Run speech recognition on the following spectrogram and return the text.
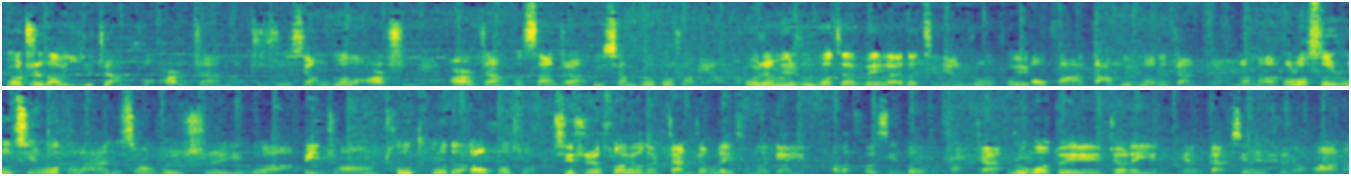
要知道，一战和二战呢，只是相隔了二十年；二战和三战会相隔多少年呢？我认为，如果在未来的几年中会爆发大规模的战争，那么俄罗斯入侵乌克兰将会是一个非常突出的导火索。其实，所有的战争类型的电影，它的核心都是反战。如果对这类影片感兴趣的话呢，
